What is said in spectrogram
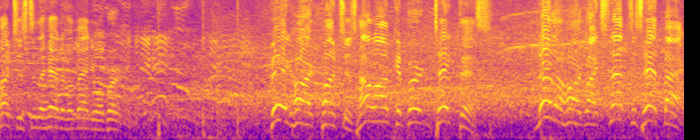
punches to the head of Emanuel Burton. Big hard punches. How long can Burton take this? Another hard right, snaps his head back.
